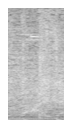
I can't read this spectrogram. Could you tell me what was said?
I.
